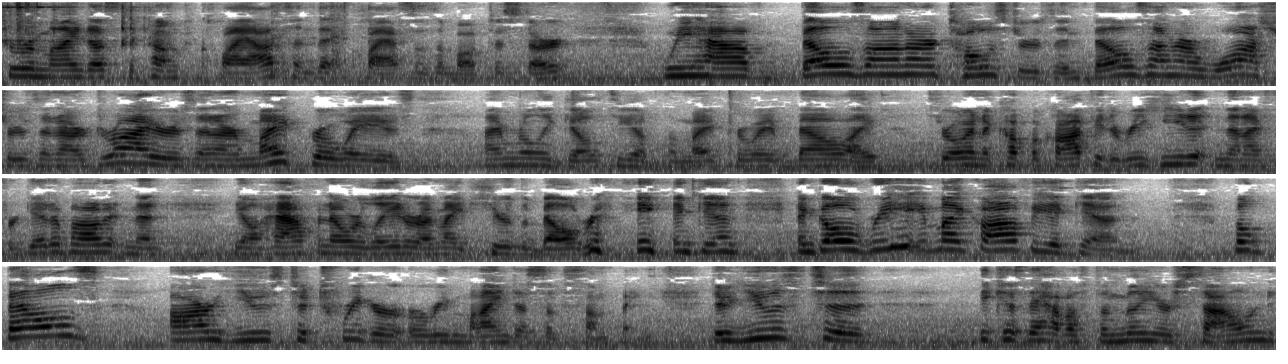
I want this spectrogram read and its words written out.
to remind us to come to class and that class is about to start. We have bells on our toasters and bells on our washers and our dryers and our microwaves. I'm really guilty of the microwave bell. I throw in a cup of coffee to reheat it and then I forget about it and then, you know, half an hour later I might hear the bell ringing again and go reheat my coffee again. But bells are used to trigger or remind us of something. They're used to because they have a familiar sound.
